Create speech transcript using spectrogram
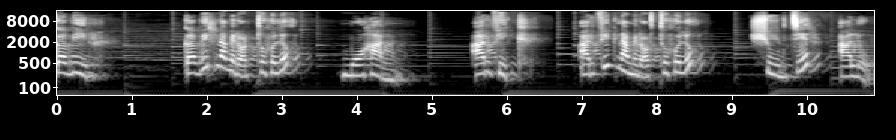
কবির। কবির নামের অর্থ হল মহান। আরভিক। আরভিক নামের অর্থ হল সূর্যের আলো।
